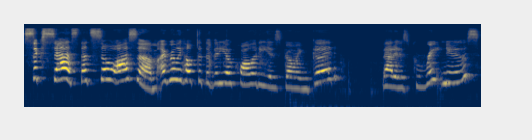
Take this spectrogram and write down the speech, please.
Success! That's so awesome. I really hope that the video quality is going good. That is great news.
